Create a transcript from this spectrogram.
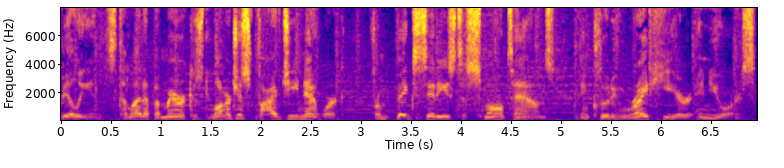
billions to light up America's largest 5G network from big cities to small towns, including right here in yours.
